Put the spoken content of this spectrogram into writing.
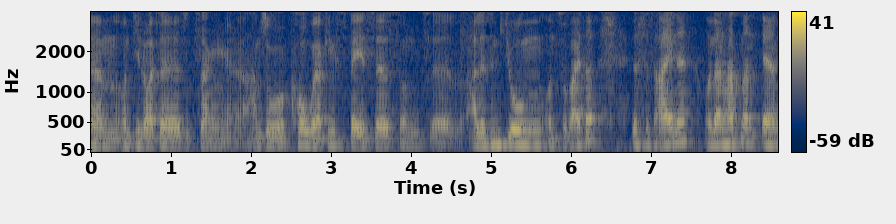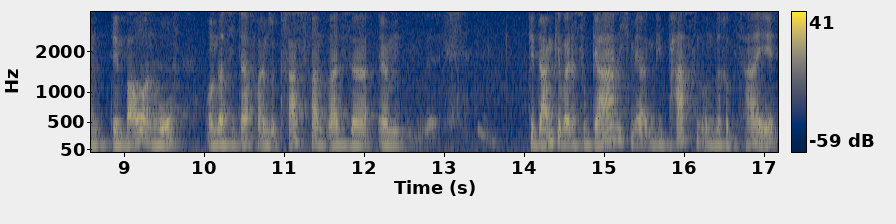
Ähm, und die Leute sozusagen äh, haben so Coworking Spaces und äh, alle sind jung und so weiter. Das ist das eine. Und dann hat man ähm, den Bauernhof. Und was ich da vor allem so krass fand, war dieser ähm, Gedanke, weil das so gar nicht mehr irgendwie passt in unsere Zeit,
